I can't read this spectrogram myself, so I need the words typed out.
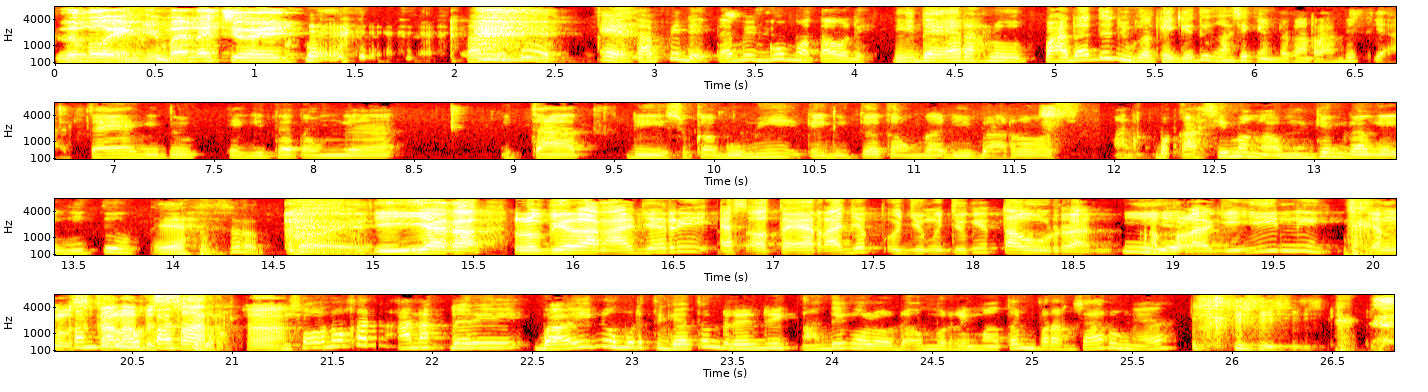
Lu mau yang gimana cuy? Tapi tuh, eh tapi deh, tapi gue mau tahu deh, di daerah lu pada tuh juga kayak gitu nggak sih? Kayak misalkan Radit di Aceh gitu, kayak gitu atau enggak? Icat di Sukabumi kayak gitu atau enggak di Baros? Anak Bekasi mah nggak mungkin gak kayak gitu. Ya, sotoy. Iya, Kak. Lu bilang aja, Ri, SOTR aja ujung-ujungnya tawuran. Iya. Apalagi ini yang Kan skala Bekasi besar. Di sono kan anak dari bayi umur 3 tahun dari dik. Nanti kalau udah umur 5 tahun perang sarung ya.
